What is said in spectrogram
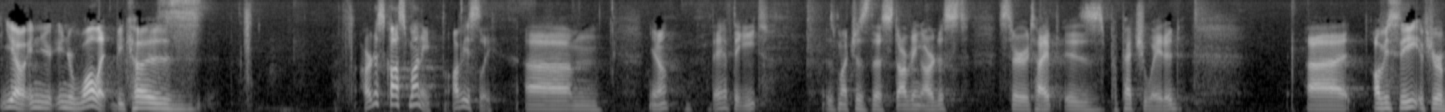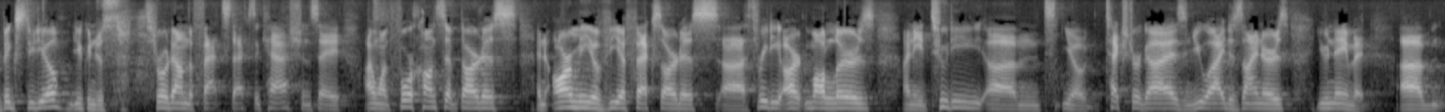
you know, in your in your wallet? Because artists cost money, obviously. Um, you know, they have to eat as much as the starving artist stereotype is perpetuated. Uh, obviously, if you're a big studio, you can just throw down the fat stacks of cash and say, I want four concept artists, an army of VFX artists, uh, 3D art modelers, I need 2D um, you know, texture guys and UI designers, you name it. Um,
